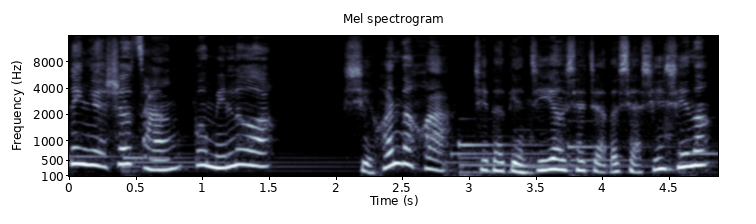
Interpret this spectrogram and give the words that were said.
订阅收藏不迷路哦，喜欢的话记得点击右下角的小心心呢。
